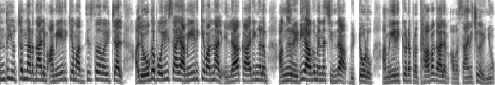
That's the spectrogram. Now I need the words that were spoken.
എന്ത് യുദ്ധം നടന്നാലും അമേരിക്ക മധ്യസ്ഥത വഹിച്ചാൽ ലോക പോലീസായ അമേരിക്ക വന്നാൽ എല്ലാ കാര്യങ്ങളും അങ്ങ് റെഡിയാകുമെന്ന ചിന്ത വിട്ടോളൂ. അമേരിക്കയുടെ പ്രതാപകാലം അവസാനിച്ചു കഴിഞ്ഞു.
